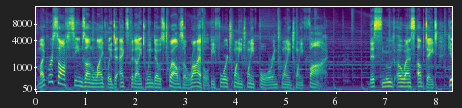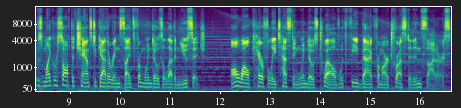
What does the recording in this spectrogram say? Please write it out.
Microsoft seems unlikely to expedite Windows 12's arrival before 2024 and 2025. This smooth OS update gives Microsoft a chance to gather insights from Windows 11 usage, all while carefully testing Windows 12 with feedback from our trusted insiders.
